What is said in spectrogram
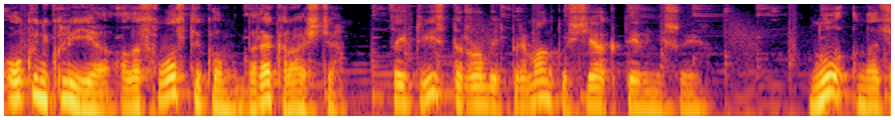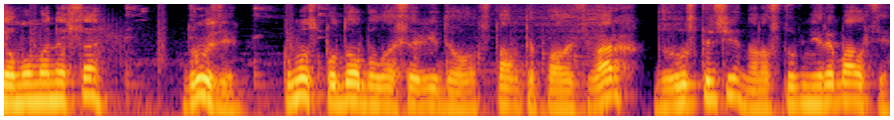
Окунь клює, але з хвостиком бере краще. Цей твістер робить приманку ще активнішою. Ну, на цьому в мене все. Друзі, кому сподобалося відео, ставте палець вверх. До зустрічі на наступній рибалці.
